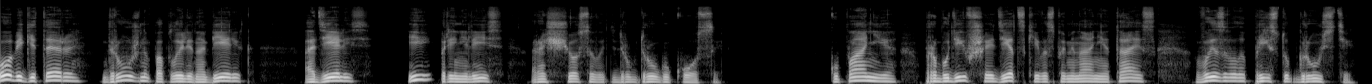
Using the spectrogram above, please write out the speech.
Обе гетеры дружно поплыли на берег, оделись и принялись расчесывать друг другу косы. Купание, пробудившее детские воспоминания Таис, вызвало приступ грусти.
